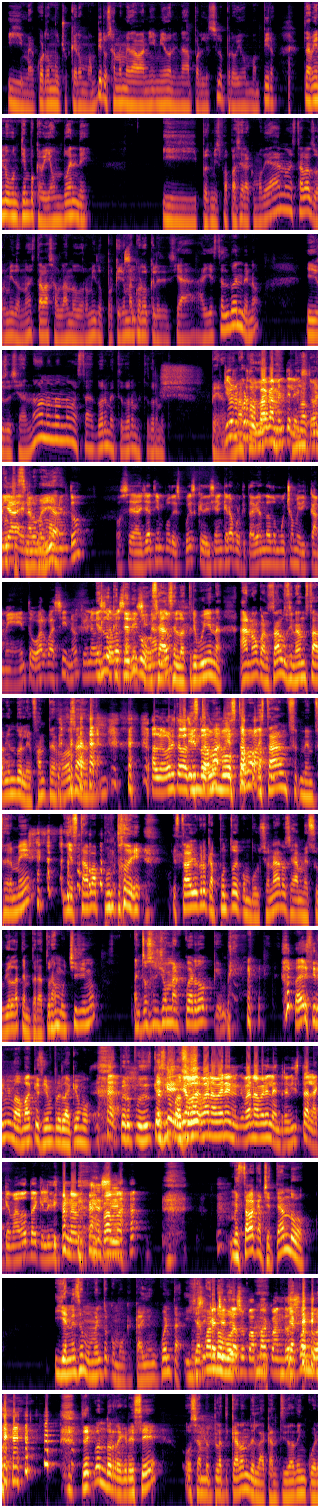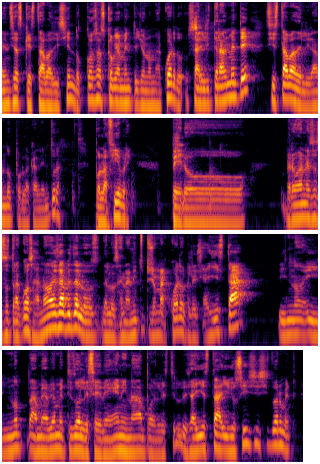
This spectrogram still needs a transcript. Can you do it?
Y me acuerdo mucho que era un vampiro. O sea, no me daba ni miedo ni nada por el estilo, pero veía un vampiro. También hubo un tiempo que veía un duende. Y pues mis papás era como de, ah, no, estabas dormido, ¿no? Estabas hablando dormido. Porque yo me Sí. acuerdo que les decía, ahí está el duende, ¿no? Y ellos decían, no, no, no, no, está, duérmete, duérmete, duérmete. Pero Yo no me recuerdo acuerdo- vagamente la no me historia en sí algún veía. momento. O sea, ya tiempo después que decían que era porque te habían dado mucho medicamento o algo así, ¿no? Que una vez Es lo que te digo, o sea, se lo atribuyen a, ah, no, cuando estaba alucinando estaba viendo elefante rosa. A lo mejor estabas viendo estaba, Dumbo. estaba, estaba me enfermé y estaba a punto de, estaba yo creo que a punto de convulsionar, o sea, me subió la temperatura muchísimo. Entonces yo me acuerdo que, va a decir mi mamá que siempre la quemo, pero pues es que Es así que pasó. ya van a, ver en, van a ver en la entrevista la quemadota que le dieron a mi Sí. mamá. Me estaba cacheteando y en ese momento como que caí en cuenta y ya Sí, cuando a su papá cuando ya cuando ya cuando regresé, o sea, me platicaron de la cantidad de incoherencias que estaba diciendo, cosas que obviamente yo no me acuerdo. O sea, Sí. literalmente sí estaba delirando por la calentura, por la fiebre. Pero pero bueno, eso es otra cosa, ¿no? Esa vez de los de los enanitos, pues yo me acuerdo que le decía, "Ahí está." Y no y no me había metido el SD ni nada por el estilo. Le decía, "Ahí está." Y yo, "Sí, sí, sí, duérmete."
